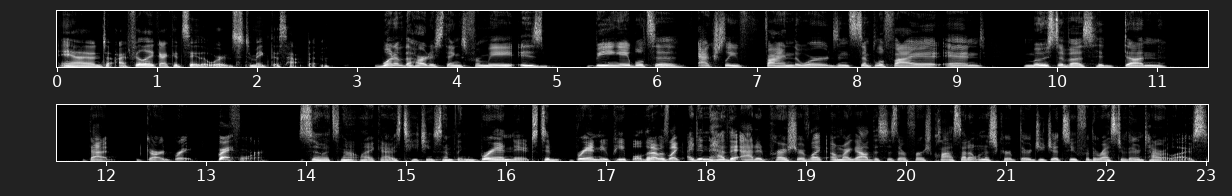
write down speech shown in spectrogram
And I feel like I could say the words to make this happen. One of the hardest things for me is being able to actually find the words and simplify it. And most of us had done that guard break Right. before. So it's not like I was teaching something brand new to brand new people that I was like, I didn't have the added pressure of like, oh my God, this is their first class. I don't want to screw up their jujitsu for the rest of their entire lives.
